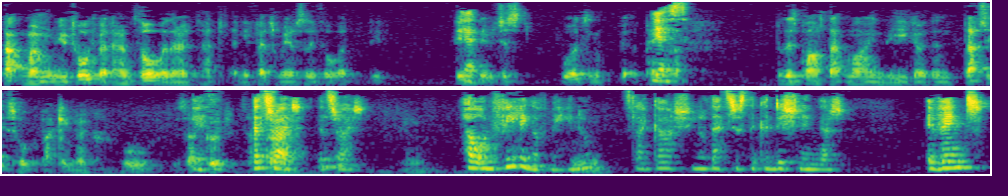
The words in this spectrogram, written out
that moment when you were talking about it, I hadn't thought whether it had any effect on me. I suddenly thought well, it didn't. Yeah. It was just words on a bit of paper. Yes. But there's part of that mind, the ego, then that's its hook back in going, oh, is that yes. good? That That's bad?" right, that's right. You know? How unfeeling of me, you know? Mm. It's like, gosh, you know, that's just the conditioning that event,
